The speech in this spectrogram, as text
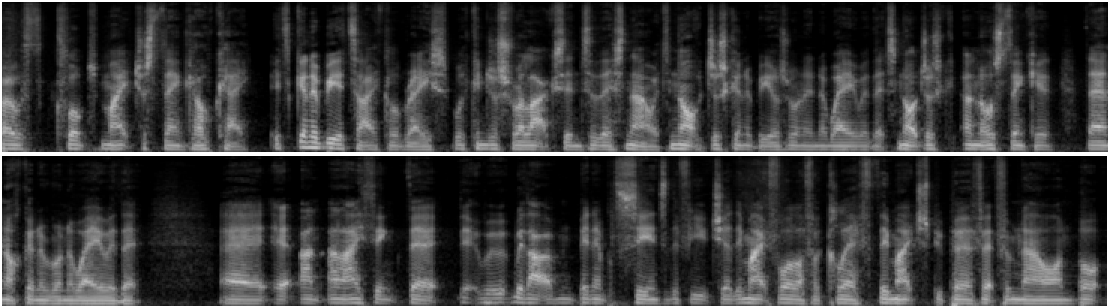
both clubs might just think, okay, it's going to be a title race. We can just relax into this now. It's not just going to be us running away with it. It's not just and us thinking they're not going to run away with it. Uh, and, and I think that without having been able to see into the future, they might fall off a cliff. They might just be perfect from now on. But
